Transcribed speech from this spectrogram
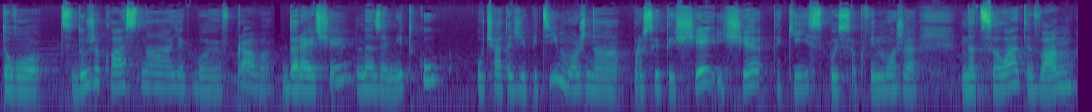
То це дуже класна, якби вправа. До речі, на замітку у чата GPT можна просити ще і ще такий список. Він може надсилати вам.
